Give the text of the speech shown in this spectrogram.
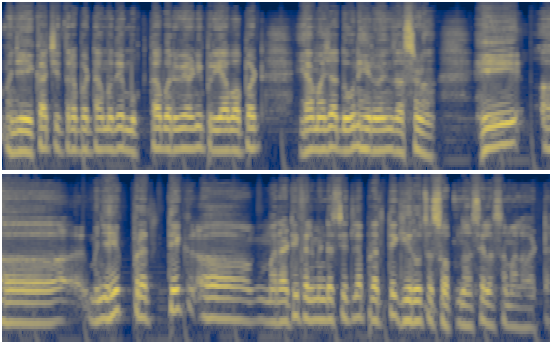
म्हणजे एका चित्रपटामध्ये मुक्ता बर्वे आणि प्रिया बापट ह्या माझ्या दोन हिरोईन्स असणं हे म्हणजे हे प्रत्येक मराठी फिल्म इंडस्ट्रीतल्या प्रत्येक हिरोचं स्वप्न असेल असं मला वाटतं.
